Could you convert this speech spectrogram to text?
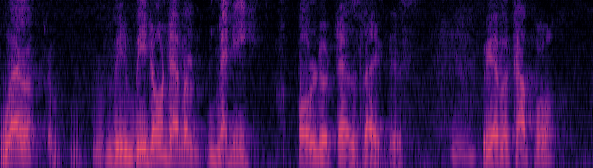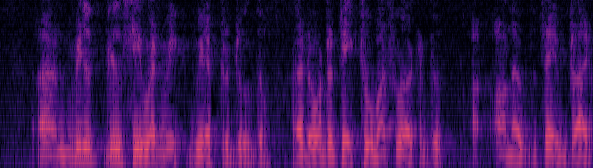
Well, we, we don't have a, many old hotels like this. Mm. We have a couple, and we'll, we'll see when we, we have to do them. I don't want to take too much work at the, on at the same time.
